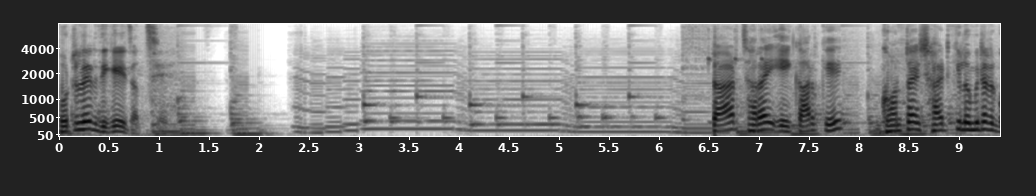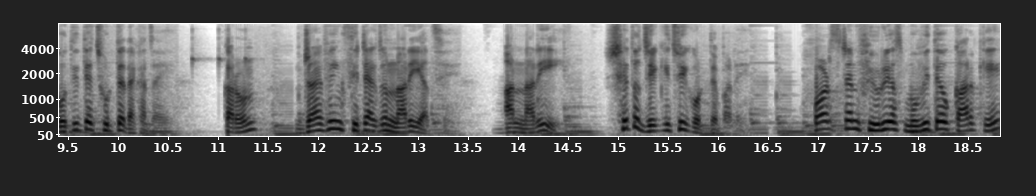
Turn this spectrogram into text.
হোটেলের দিকেই যাচ্ছে। টায়ার ছাড়াই এই কারকে ঘন্টায় ষাট কিলোমিটার গতিতে ছুটতে দেখা যায়। কারণ ড্রাইভিং সিটে একজন নারী আছে। আর নারী, সে তো যে কিছুই করতে পারে। ফার্স্ট অ্যান্ড ফিউরিয়াস মুভিতেও কারকে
